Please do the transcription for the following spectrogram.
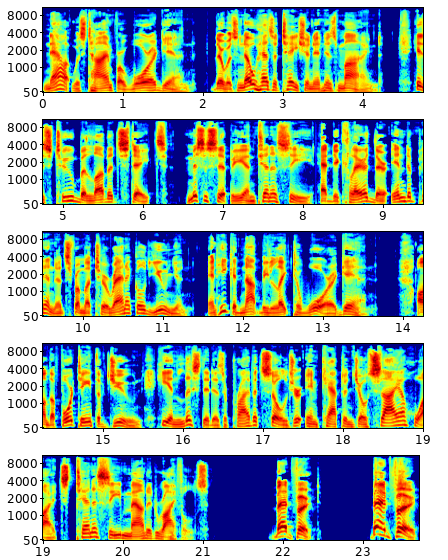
Now it was time for war again. There was no hesitation in his mind. His two beloved states, Mississippi and Tennessee, had declared their independence from a tyrannical Union, and he could not be late to war again. On the 14th of June he enlisted as a private soldier in Captain Josiah White's Tennessee Mounted Rifles. "Bedford! Bedford!"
